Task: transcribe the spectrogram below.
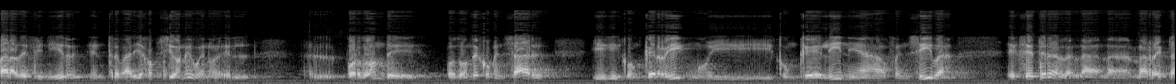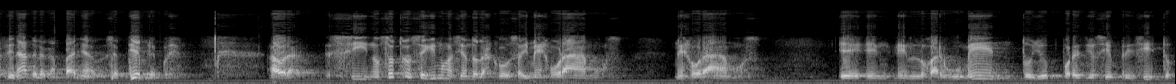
para definir entre varias opciones, bueno, el, por dónde por dónde comenzar y, con qué ritmo y, con qué líneas ofensivas, etcétera, la, recta final de la campaña, septiembre, pues. Ahora, si nosotros seguimos haciendo las cosas y mejoramos, mejoramos eh, en, los argumentos, yo por eso yo siempre insisto,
